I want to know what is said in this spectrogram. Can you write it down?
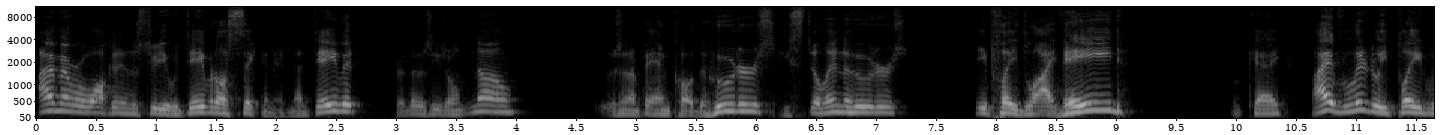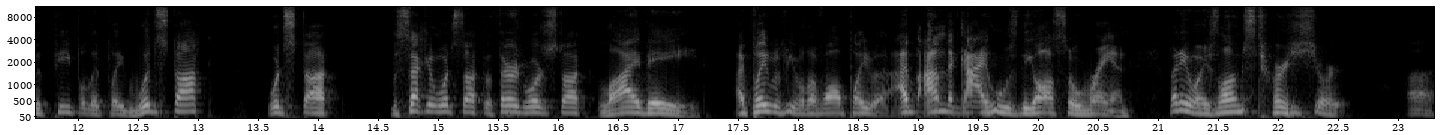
I remember walking in the studio with David Uosikkinen. Now, David, for those who don't know, he was in a band called the Hooters. He's still in the Hooters. He played Live Aid. Okay. I've literally played with people that played Woodstock, Woodstock, the second Woodstock, the third Woodstock, Live Aid. I played with people that have all played with. I'm, I'm the guy who's the also ran. But anyways, long story short, uh,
